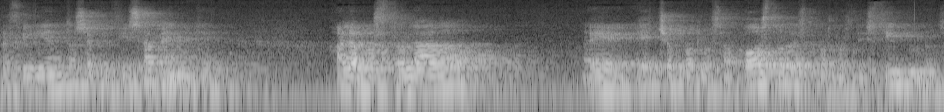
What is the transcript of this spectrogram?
refiriéndose precisamente al apostolado eh, hecho por los apóstoles, por los discípulos.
